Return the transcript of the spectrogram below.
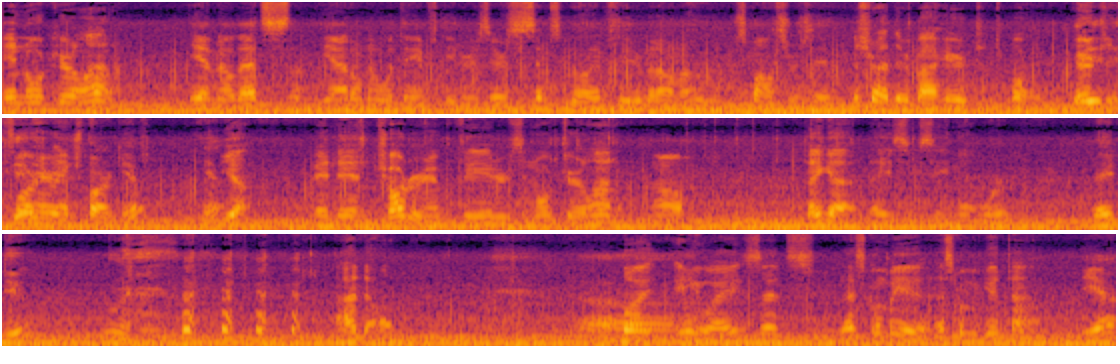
in North Carolina. Yeah, no, that's yeah. I don't know what the amphitheater is. There's Simpsonville Amphitheater, but I don't know who sponsors it. It's right there by Heritage Park. Heritage it's in Heritage Park. Yep. Yeah. Yeah. And then Charter amphitheaters in North Carolina. Oh, They got ACC network. they do. I don't. But anyways, that's that's gonna be a that's gonna be a good time. yeah, hell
